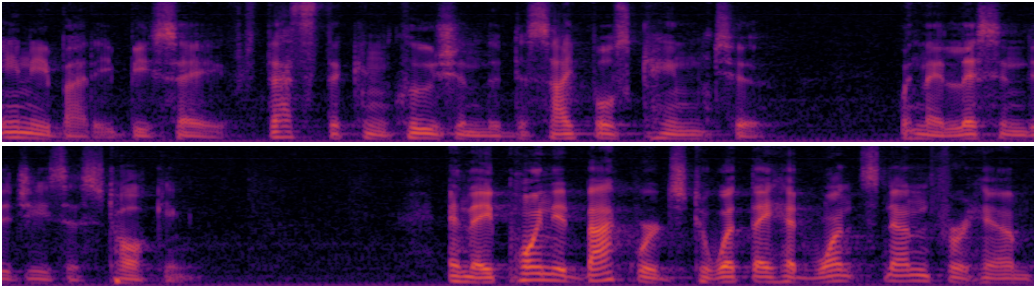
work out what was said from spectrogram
anybody be saved? That's the conclusion the disciples came to when they listened to Jesus talking and they pointed backwards to what they had once done for him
